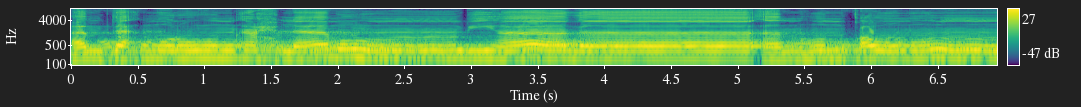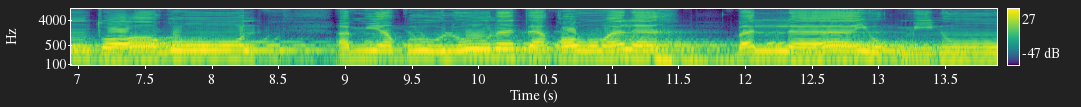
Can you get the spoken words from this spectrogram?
أم تأمرهم أحلامهم بهذا أم هم قوم طاغون؟ أم يقولون تقوله بل لا يؤمنون.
